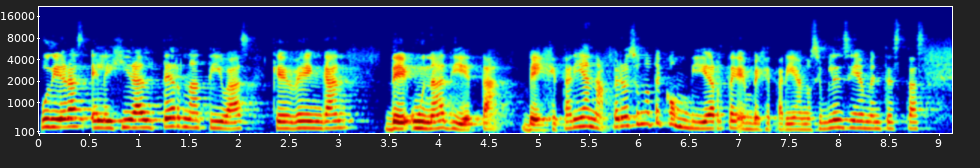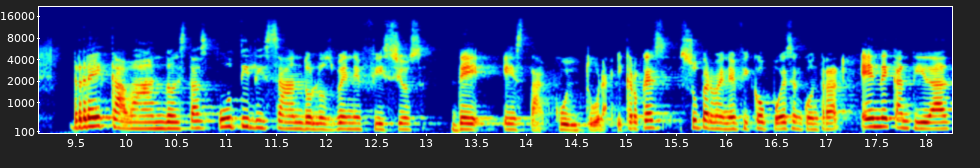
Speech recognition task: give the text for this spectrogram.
pudieras elegir alternativas que vengan de una dieta vegetariana. Pero eso no te convierte en vegetariano, simplemente estás recabando, estás utilizando los beneficios de esta cultura. Y creo que es súper benéfico, puedes encontrar N cantidad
